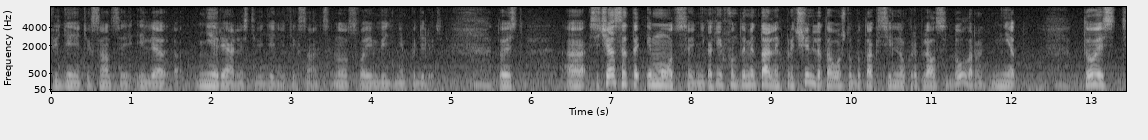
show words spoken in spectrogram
введения этих санкций или а, нереальность введения этих санкций, ну, своим видением поделюсь. То есть а, сейчас это эмоции, никаких фундаментальных причин для того, чтобы так сильно укреплялся доллар, нет. То есть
